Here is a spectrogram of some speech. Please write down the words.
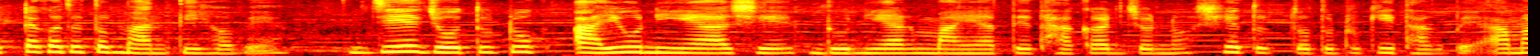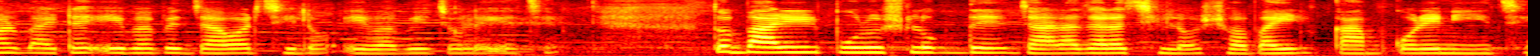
একটা কথা তো মানতেই হবে, যে যতটুক আয়ু নিয়ে আসে দুনিয়ার মায়াতে থাকার জন্য, সে তো ততটুকুই থাকবে। আমার বাড়িটা এভাবে যাওয়ার ছিল, এভাবেই চলে গেছে। তো বাড়ির পুরুষ লোকদের, যারা যারা ছিল, সবাই কাম করে নিয়েছে।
